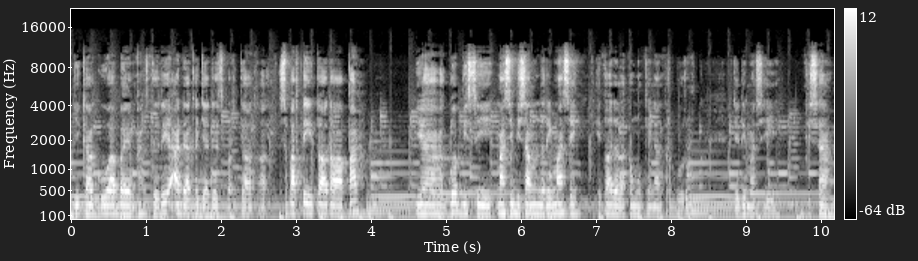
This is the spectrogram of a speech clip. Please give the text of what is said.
jika gue bayangkan sendiri ada kejadian seperti atau seperti itu atau apa ya gue masih bisa menerima sih. Itu adalah kemungkinan terburuk. Jadi masih bisa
